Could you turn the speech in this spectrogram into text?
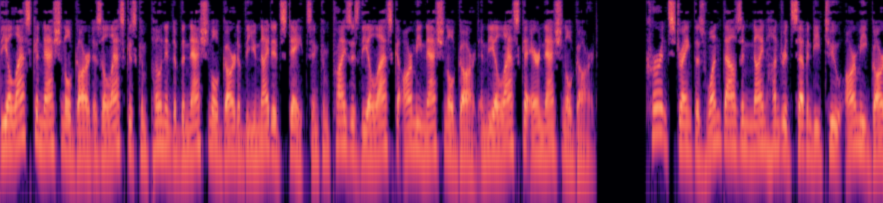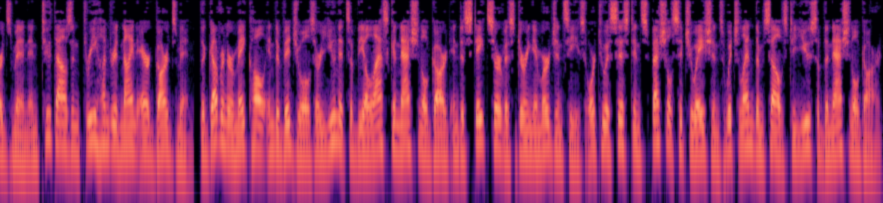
The Alaska National Guard is Alaska's component of the National Guard of the United States and comprises the Alaska Army National Guard and the Alaska Air National Guard. Current strength is 1,972 Army Guardsmen and 2,309 Air Guardsmen. The Governor may call individuals or units of the Alaska National Guard into state service during emergencies or to assist in special situations which lend themselves to use of the National Guard.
